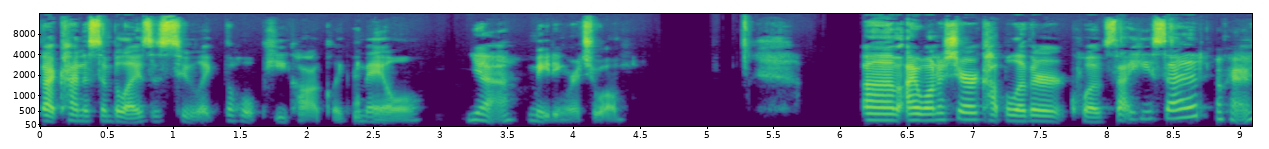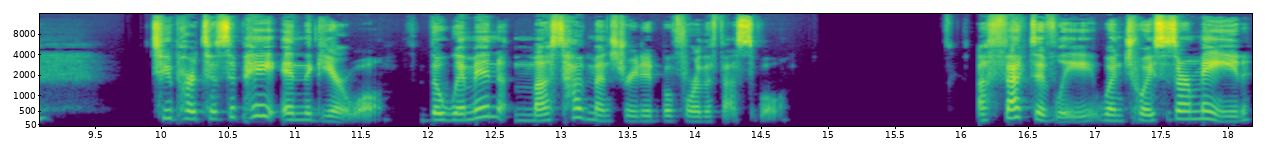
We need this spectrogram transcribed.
that kind of symbolizes too like the whole peacock, like male Yeah. mating ritual. Um, I want to share a couple other quotes that he said. Okay. To participate in the Gerewol, the women must have menstruated before the festival. Effectively, when choices are made,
